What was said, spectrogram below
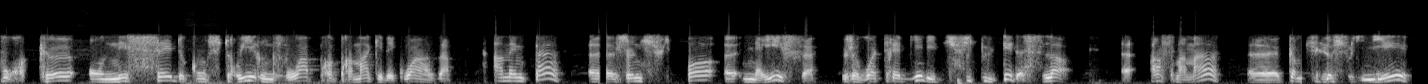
pour que on essaie de construire une voie proprement québécoise. En même temps, je ne suis pas naïf. Je vois très bien les difficultés de cela. en ce moment, comme tu l'as souligné,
